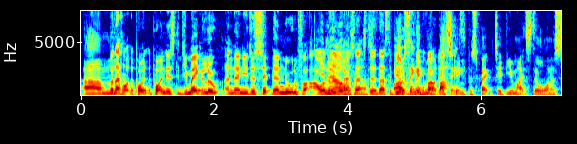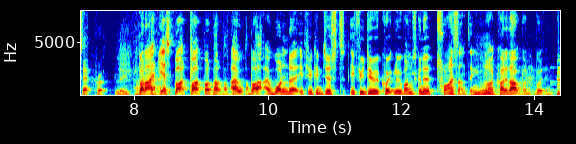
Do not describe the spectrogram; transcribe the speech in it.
um, But that's not the point. The point is that you make a loop and then you just sit there noodle for hours and hours. That's the that's the I was thinking thing from a about busking perspective, you might still want a separate looper. But I yes, but but but but but, I, but, but, but. I wonder if you can just if you do a quick loop. I'm just going to try something. Mm-hmm. We might cut it out, but, but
